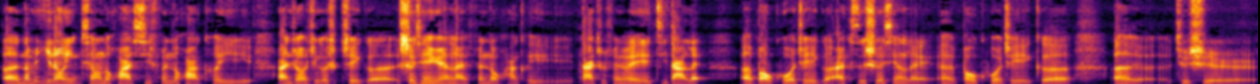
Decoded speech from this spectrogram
呃，那么医疗影像的话，细分的话，可以按照这个这个射线源来分的话，可以大致分为几大类。呃，包括这个 X 射线类，呃，包括这个呃，就是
